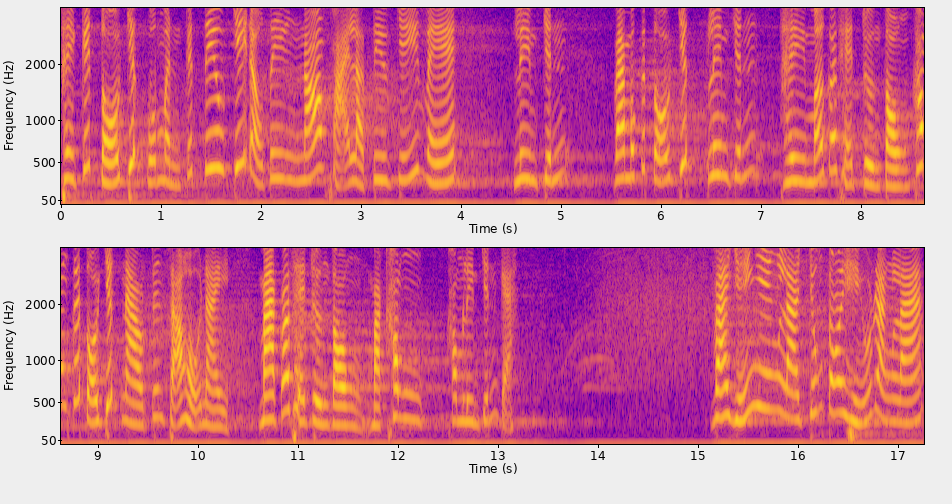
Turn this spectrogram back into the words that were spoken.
thì cái tổ chức của mình, cái tiêu chí đầu tiên nó phải là tiêu chí về liêm chính. Và một cái tổ chức liêm chính thì mới có thể trường tồn. Không cái tổ chức nào trên xã hội này mà có thể trường tồn mà không không liêm chính cả. Và dĩ nhiên là chúng tôi hiểu rằng là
